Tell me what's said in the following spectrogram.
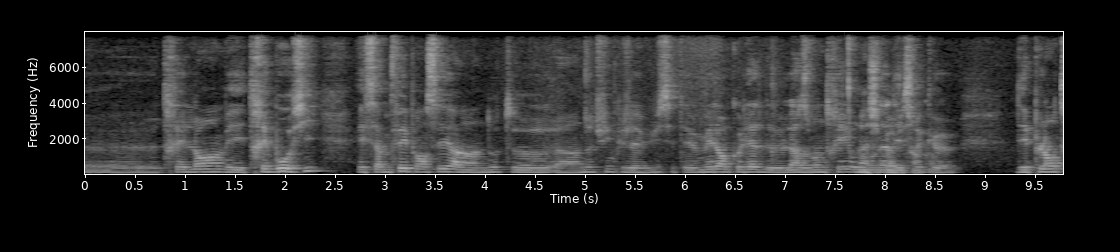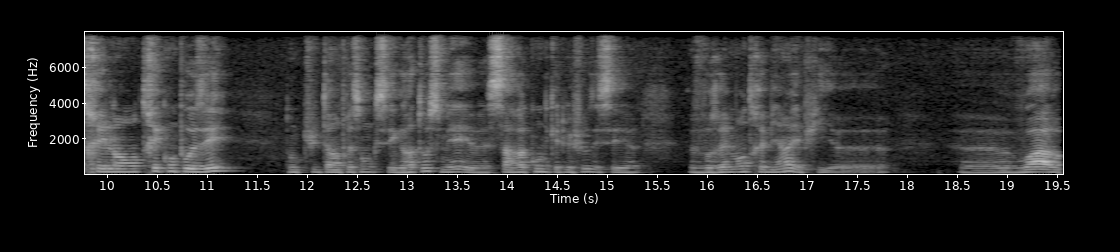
euh, très lents, mais très beaux aussi. Et ça me fait penser à un autre, euh, à un autre film que j'avais vu, c'était Mélancolia de Lars von Trier, où Ah, on a des trucs, euh, des plans très lents, très composés. Donc tu as l'impression que c'est gratos, mais euh, ça raconte quelque chose et c'est vraiment très bien. Et puis voir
